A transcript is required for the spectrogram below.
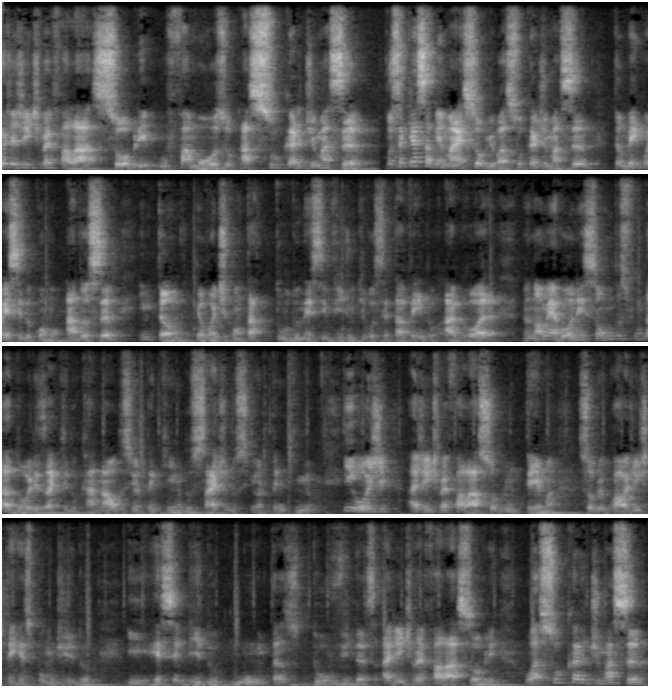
Hoje a gente vai falar sobre o famoso açúcar de maçã. Você quer saber mais sobre o açúcar de maçã, também conhecido como adoçan? Então eu vou te contar tudo nesse vídeo que você está vendo agora. Meu nome é Rony, sou um dos fundadores aqui do canal do Sr. Tanquinho, do site do Sr. Tanquinho, e hoje a gente vai falar sobre um tema sobre o qual a gente tem respondido e recebido muitas dúvidas. A gente vai falar sobre o açúcar de maçã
